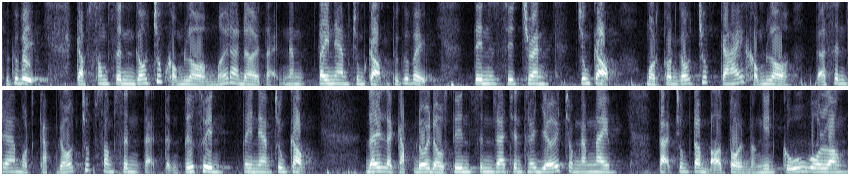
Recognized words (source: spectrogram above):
Thưa quý vị, cặp song sinh gấu trúc khổng lồ mới ra đời tại Nam, Tây Nam Trung Cộng. Thưa quý vị, tin Sichuan, Trung Cộng, một con gấu trúc cái khổng lồ đã sinh ra một cặp gấu trúc song sinh tại tỉnh Tứ Xuyên, Tây Nam Trung Cộng. Đây là cặp đôi đầu tiên sinh ra trên thế giới trong năm nay. Tại Trung tâm Bảo tồn và Nghiên cứu Wolong,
